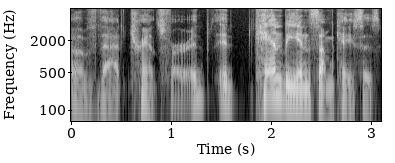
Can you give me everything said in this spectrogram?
of that transfer. It it can be in some cases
